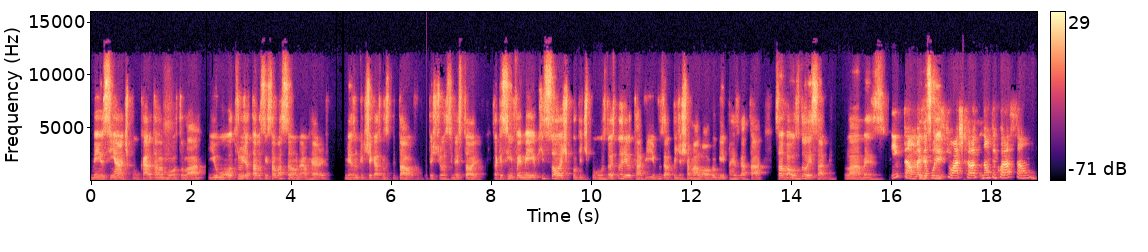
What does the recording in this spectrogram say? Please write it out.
meio assim, ah, tipo, o cara tava morto lá e o outro já tava sem salvação, né, o Harry. Mesmo que ele chegasse no hospital, deixou assim na história. Só que assim, foi meio que sorte, porque, tipo, os dois poderiam estar vivos, ela podia chamar logo alguém para resgatar, salvar os dois, sabe? Lá, mas Então, mas Por é isso por que- isso que eu acho que ela não tem coração.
